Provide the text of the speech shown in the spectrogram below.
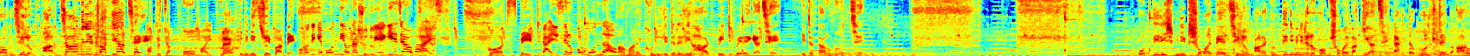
কম ছিল। আর চার মিনিট বাকি আছে। মাত্র চা ও মাই ম্যাক তুমি নিশ্চয়ই পারবে। কোনো দিকে মন দিও না শুধু এগিয়ে যাও ভাই। গড স্পিড। টাইলসের উপর মন দাও। আমার এখন লিটারেলি হার্ট বিট বেড়ে গেছে। এটা দারুণ হচ্ছে। ও তিরিশ মিনিট সময় পেয়েছিল আর এখন তিন মিনিটেরও কম সময় বাকি আছে। একটা ভুল স্টেপ আরও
